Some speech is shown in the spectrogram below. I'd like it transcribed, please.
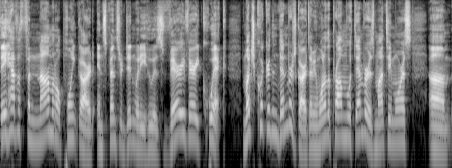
they have a phenomenal point guard in Spencer Dinwiddie who is very, very quick, much quicker than Denver's guards. I mean, one of the problem with Denver is Monte Morris, um,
